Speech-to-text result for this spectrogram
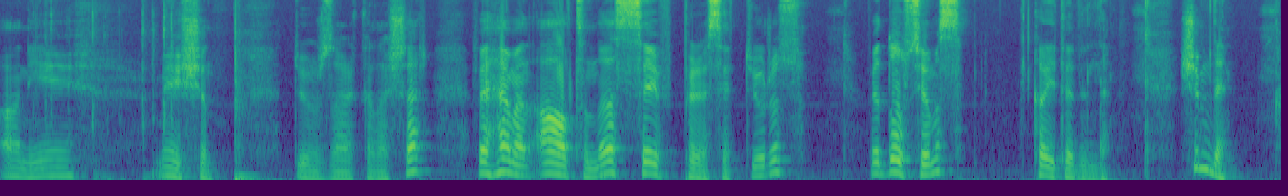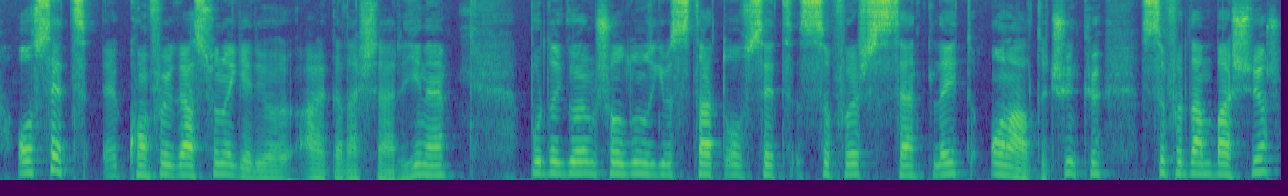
Animation diyoruz arkadaşlar. Ve hemen altında Save Preset diyoruz. Ve dosyamız kayıt edildi. Şimdi offset e, konfigürasyona geliyor arkadaşlar. Yine burada görmüş olduğunuz gibi start offset 0 send late 16. Çünkü sıfırdan başlıyor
